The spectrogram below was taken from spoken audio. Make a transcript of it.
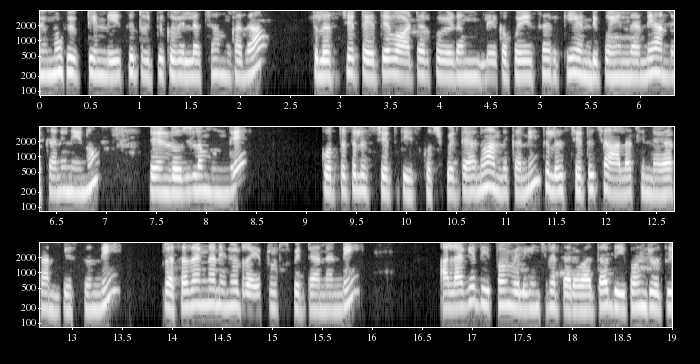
మేము ఫిఫ్టీన్ డేస్ ట్రిప్కి వెళ్ళొచ్చాం కదా. తులసి చెట్టు అయితే వాటర్ పోయడం లేకపోయేసరికి ఎండిపోయిందండి. అందుకని నేను రెండు రోజుల ముందే కొత్త తులసి చెట్టు తీసుకొచ్చి పెట్టాను. అందుకని తులసి చెట్టు చాలా చిన్నగా కనిపిస్తుంది. ప్రసాదంగా నేను డ్రై ఫ్రూట్స్ పెట్టానండి. అలాగే దీపం వెలిగించిన తర్వాత దీపం జ్యోతి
